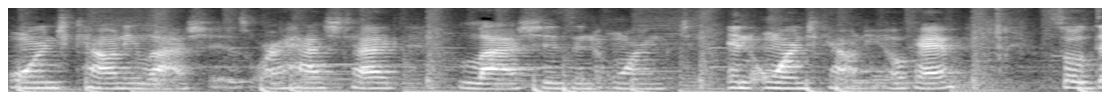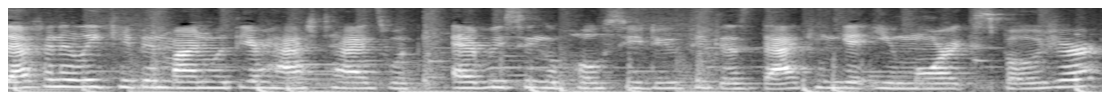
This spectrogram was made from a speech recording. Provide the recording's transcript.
orange county lashes or hashtag lashes in Orange, in Orange County, okay? So definitely keep in mind with your hashtags with every single post you do because that can get you more exposure.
